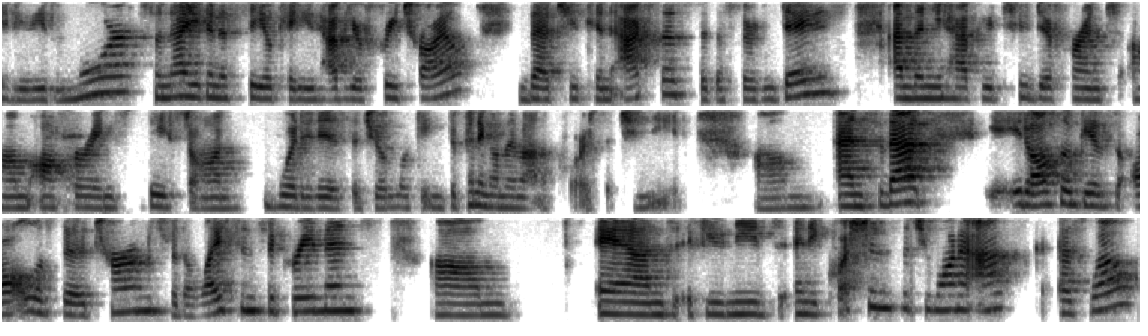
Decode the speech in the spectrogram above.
give you even more. So now you're going to see, okay, you have your free trial that you can access for the 30 days. And then you have your two different um, offerings based on what it is that you're looking, depending on the amount of cores that you need. Um, and so that it also gives all of the terms for the license agreements. Um, and if you need any questions that you want to ask as well,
